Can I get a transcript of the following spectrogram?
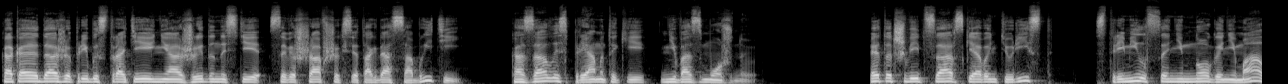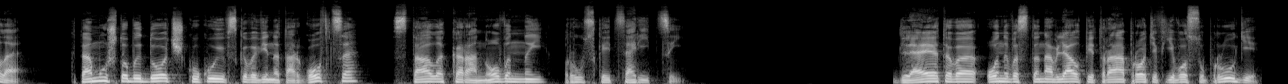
какая даже при быстроте и неожиданности совершавшихся тогда событий казалось прямо-таки невозможную. Этот швейцарский авантюрист стремился ни много ни мало к тому, чтобы дочь кукуевского виноторговца стала коронованной русской царицей. Для этого он и восстановлял Петра против его супруги,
